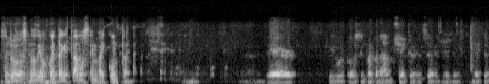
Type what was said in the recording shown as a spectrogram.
Nosotros nos dimos cuenta que estábamos en Vaikunta. There, we were close to Padmanabh Kshetra. It's a, it's a, it's a,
